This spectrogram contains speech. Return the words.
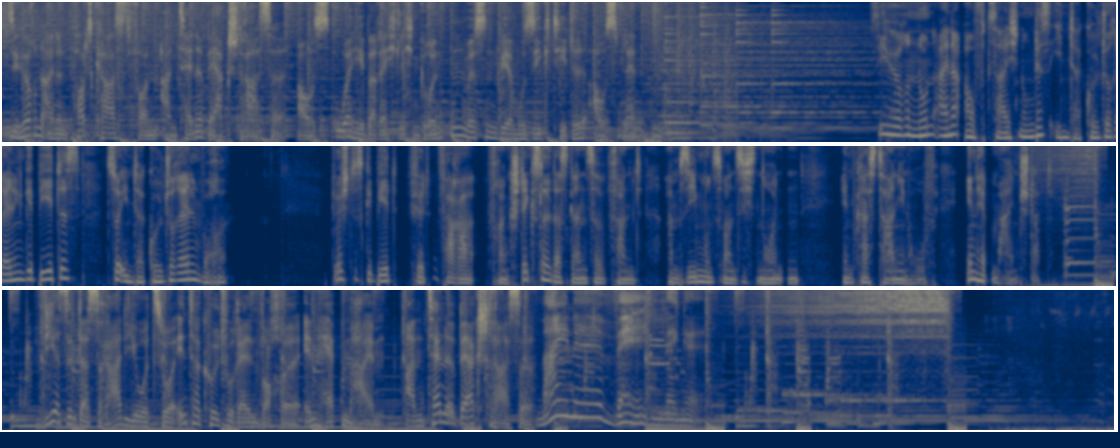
Sie hören einen Podcast von Antenne Bergstraße. Aus urheberrechtlichen Gründen müssen wir Musiktitel ausblenden. Sie hören nun eine Aufzeichnung des interkulturellen Gebetes zur interkulturellen Woche. Durch das Gebet führt Pfarrer Frank Stixel. Das Ganze fand am 27.09. im Kastanienhof in Heppenheim statt. Wir sind das Radio zur interkulturellen Woche in Heppenheim. Antenne Bergstraße. Meine Wellenlänge.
